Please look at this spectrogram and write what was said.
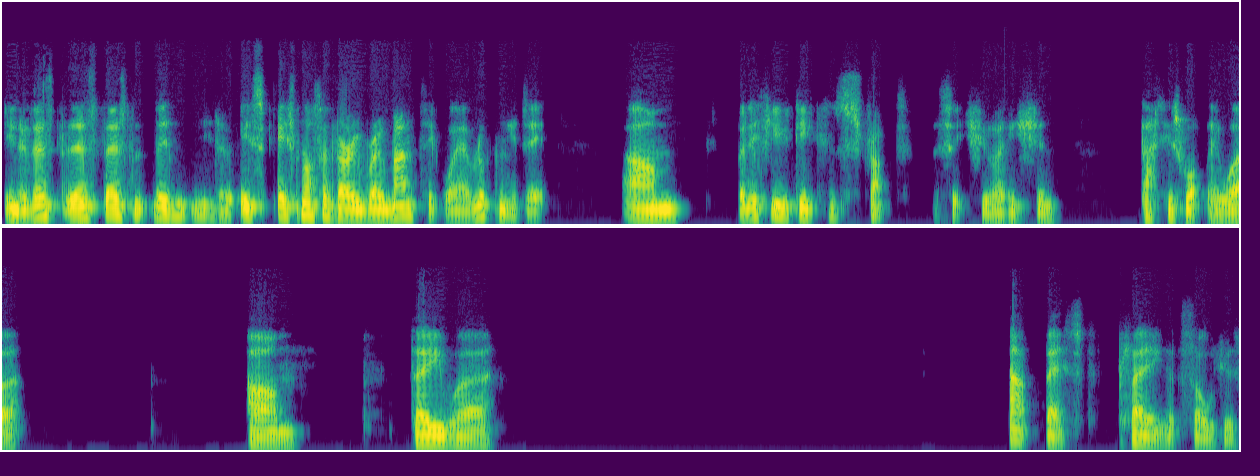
You know, there's, there's, there's, you know, it's, it's not a very romantic way of looking at it. Um, but if you deconstruct the situation, that is what they were. Um, they were at best playing at soldiers.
